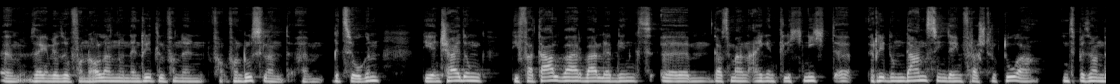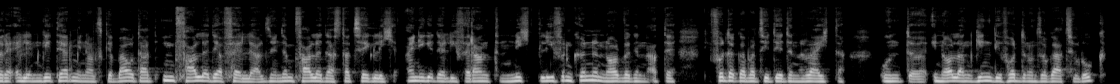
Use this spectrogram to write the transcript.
ähm, sagen wir so, von Holland und ein Drittel von, den, von, von Russland ähm, bezogen. Die Entscheidung die fatal war, war allerdings, äh, dass man eigentlich nicht äh, Redundanz in der Infrastruktur, insbesondere LNG-Terminals, gebaut hat, im Falle der Fälle. Also in dem Falle, dass tatsächlich einige der Lieferanten nicht liefern können. Norwegen hatte die Förderkapazitäten erreicht und äh, in Holland ging die Förderung sogar zurück.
